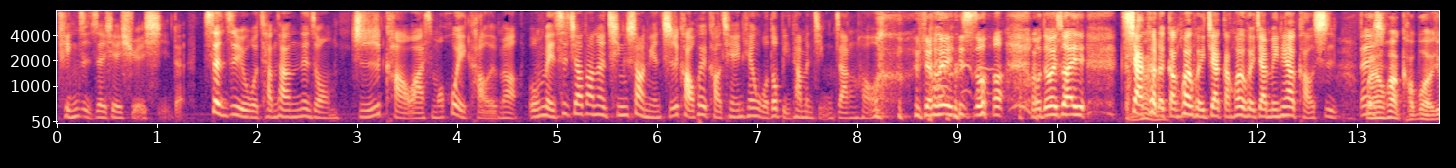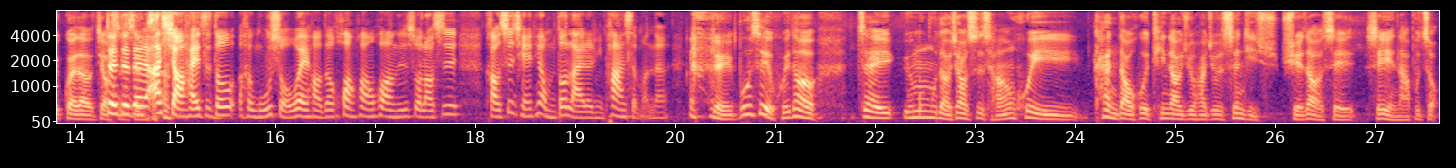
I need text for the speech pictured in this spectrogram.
停止这些学习的，甚至于我常常那种职考啊，什么会考有没有？我每次教到那青少年职考会考前一天，我都比他们紧张哈，都会说，我都会说，哎，下课了，赶快回家，赶快回家，明天要考试，不然的话考。不好就怪到教对对对啊，小孩子都很无所谓，好的晃晃晃，就说老师考试前一天我们都来了，你怕什么呢？对，不过这也回到在云门舞蹈教室常常会看到或听到一句话，就是身体学到谁谁也拿不走。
